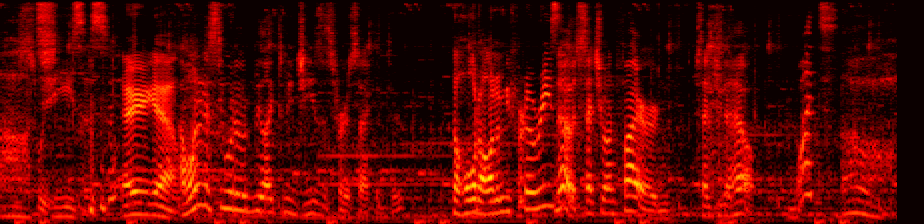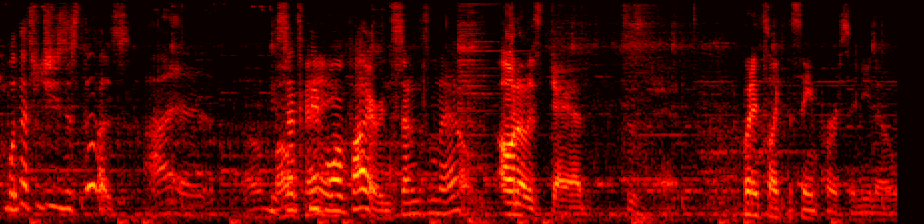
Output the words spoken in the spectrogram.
Oh Sweet. Jesus. There you go. I wanted to see what it would be like to be Jesus for a second, too. To hold on to me for no reason. No, it set you on fire and sent you to hell. What? Oh. Well, that's what Jesus does. I, He sets okay. people on fire and sends them to hell. Oh no, his dad. It's his dad. But it's like the same person, you know,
